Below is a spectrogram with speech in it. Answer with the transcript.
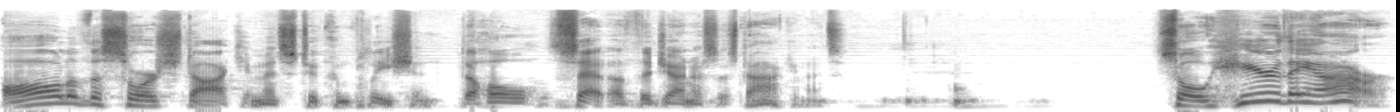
all of the source documents to completion, the whole set of the Genesis documents. So here they are.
